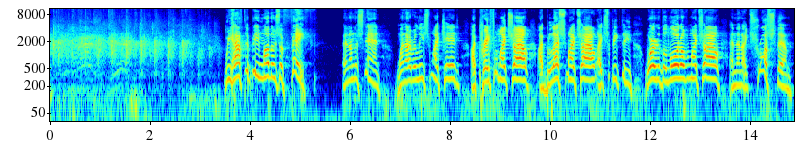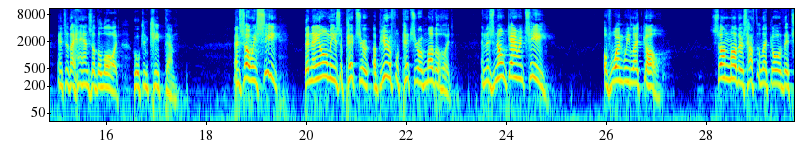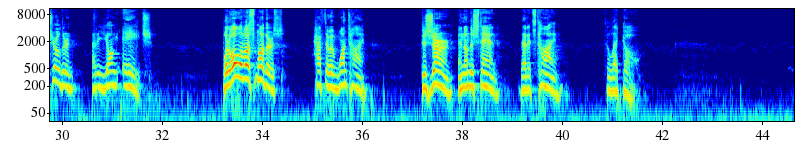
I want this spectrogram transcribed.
We have to be mothers of faith and understand when I release my kid, I pray for my child, I bless my child, I speak the word of the Lord over my child, and then I trust them into the hands of the Lord who can keep them. And so we see that Naomi is a picture, a beautiful picture of motherhood. And there's no guarantee of when we let go. Some mothers have to let go of their children at a young age. But all of us mothers have to, at one time, discern and understand that it's time to let go.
